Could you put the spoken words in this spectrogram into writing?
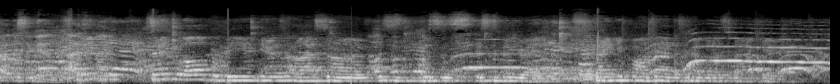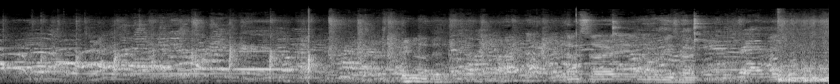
try this again. Thank you, thank you all for being here. This is our last time. This is this is this has been great. Thank you, Fontana, for having us back here. We love it. I'm sorry, I'm a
